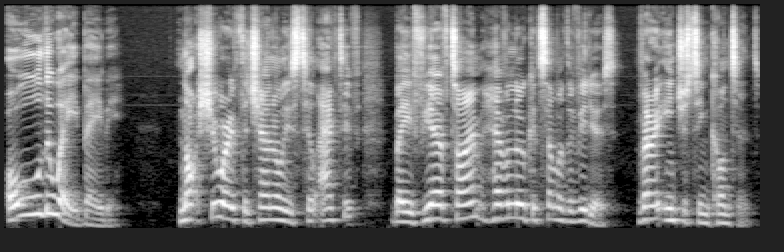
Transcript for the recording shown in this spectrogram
all the way, baby. Not sure if the channel is still active, but if you have time, have a look at some of the videos. Very interesting content.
